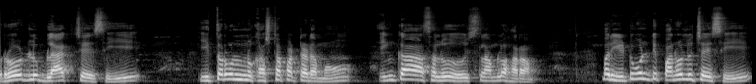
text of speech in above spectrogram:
రోడ్లు బ్లాక్ చేసి ఇతరులను కష్టపట్టడము ఇంకా అసలు ఇస్లాంలో హరాం. మరి ఇటువంటి పనులు చేసి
